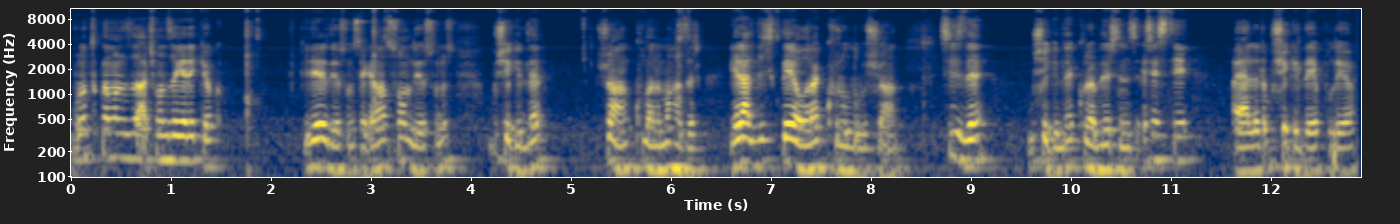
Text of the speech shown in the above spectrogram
Bunu tıklamanızı açmanıza gerek yok. İleri diyorsunuz tekrardan son diyorsunuz. Bu şekilde şu an kullanıma hazır. Yerel disk D olarak kuruldu bu şu an. Siz de bu şekilde kurabilirsiniz. SSD ayarları bu şekilde yapılıyor.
